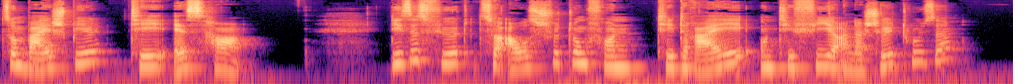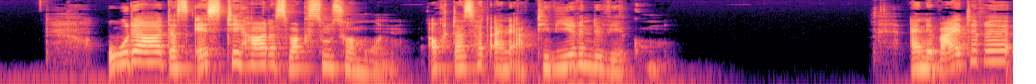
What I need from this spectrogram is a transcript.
Zum Beispiel TSH. Dieses führt zur Ausschüttung von T3 und T4 an der Schilddrüse oder das STH, das Wachstumshormon. Auch das hat eine aktivierende Wirkung. Eine weitere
